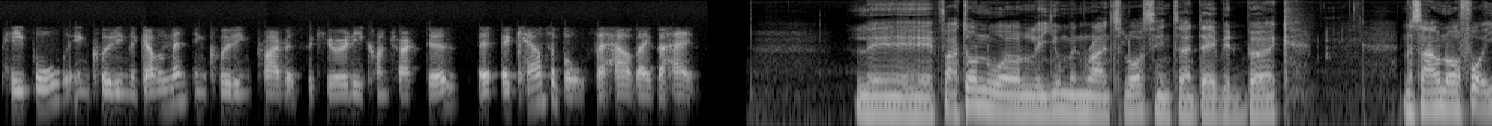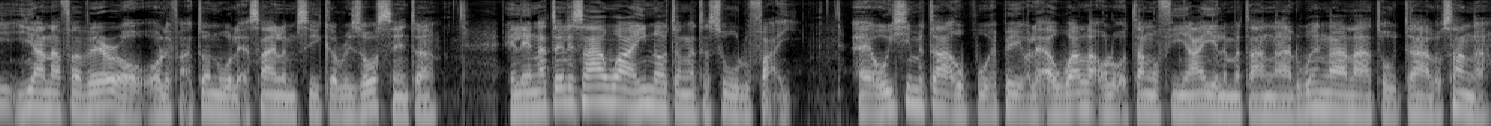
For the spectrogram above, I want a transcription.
people, including the government, including private security contractors, accountable for how they behave. Le o le Human Rights Law Centre David Burke Na sauno fo i ana Favero o le o le Asylum Seeker Resource Center, e le ngata le sa wā ina o tangata sūlu whai. E o isi upu e o le awala o lo o tango fi ai le mata ngā sanga.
